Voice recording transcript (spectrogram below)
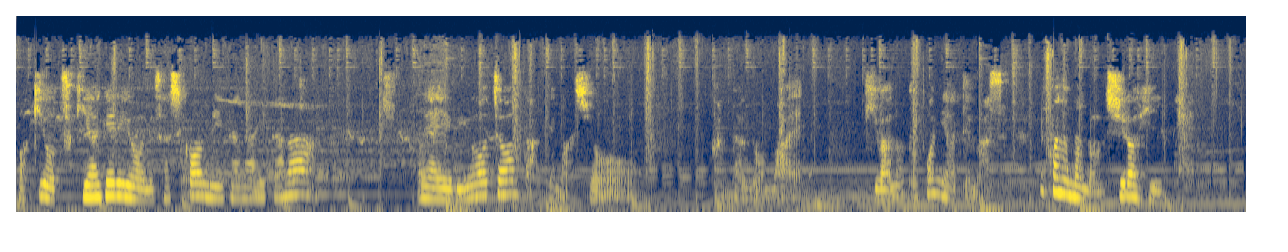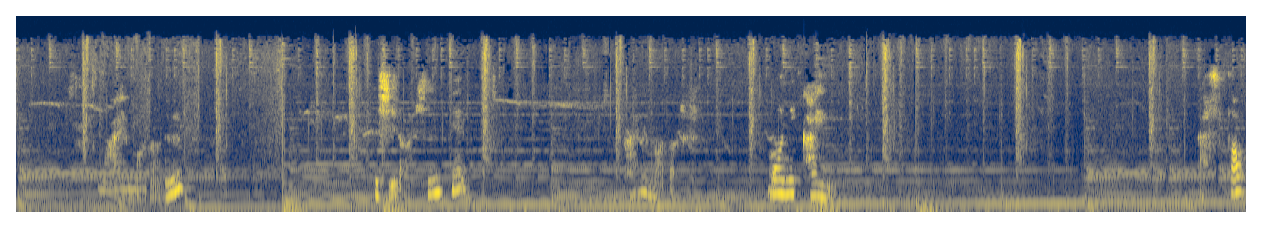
脇を突き上げるように差し込んでいただいたら親指をちょんと当てましょう。肩の前、際のとこに当てます。でこのまま後ろ引いて、前戻る。後ろ引いて、前戻る。もう2回。ラスト。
